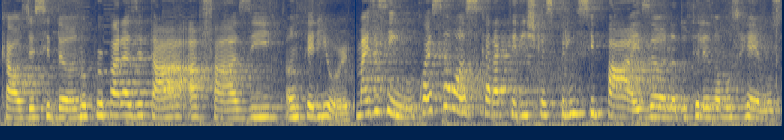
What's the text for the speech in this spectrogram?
causa esse dano por parasitar a fase anterior. Mas assim, quais são as características principais, Ana, do Telenomus remus?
